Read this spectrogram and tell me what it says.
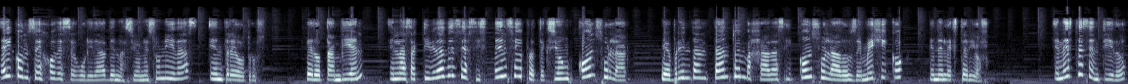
el Consejo de Seguridad de Naciones Unidas, entre otros, pero también en las actividades de asistencia y protección consular que brindan tanto embajadas y consulados de México en el exterior. En este sentido,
